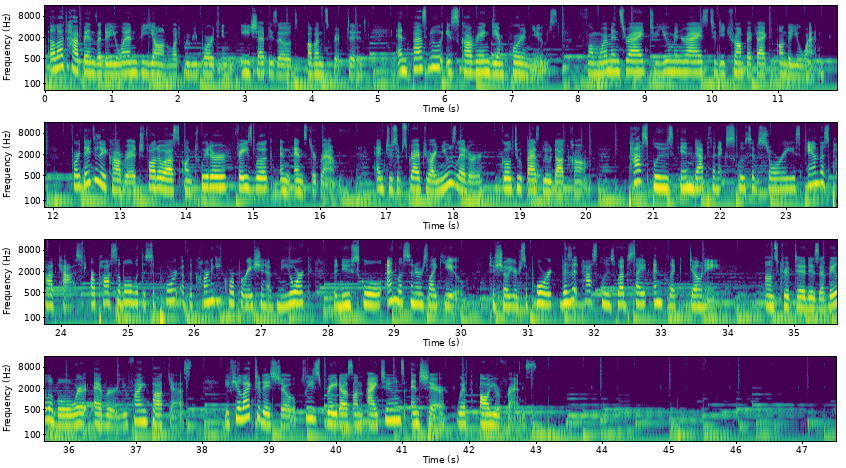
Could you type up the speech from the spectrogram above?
A lot happens at the UN beyond what we report in each episode of Unscripted, and PassBlue is covering the important news, from women's rights to human rights to the Trump effect on the UN. For day to day coverage, follow us on Twitter, Facebook, and Instagram. And to subscribe to our newsletter, go to passblue.com. PassBlue's in depth and exclusive stories and this podcast are possible with the support of the Carnegie Corporation of New York, the New School, and listeners like you. To show your support, visit PassBlue's website and click Donate. Unscripted is available wherever you find podcasts. If you like today's show, please rate us on iTunes and share with all your friends.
